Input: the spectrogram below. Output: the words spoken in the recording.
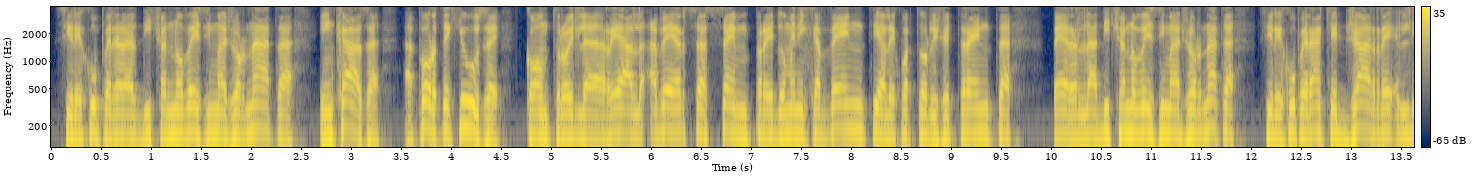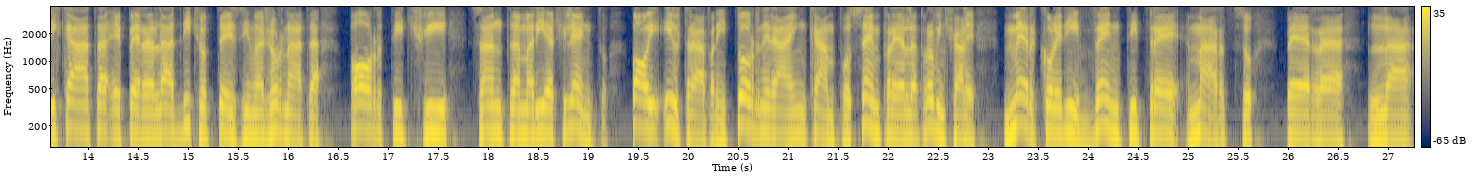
si recupera la diciannovesima giornata in casa a porte chiuse contro il Real Aversa, sempre domenica 20 alle 14.30 per la diciannovesima giornata si recupera anche Giarre Licata e per la diciottesima giornata Portici Santa Maria Cilento. Poi il Trapani tornerà in campo sempre al provinciale mercoledì 23 marzo per la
